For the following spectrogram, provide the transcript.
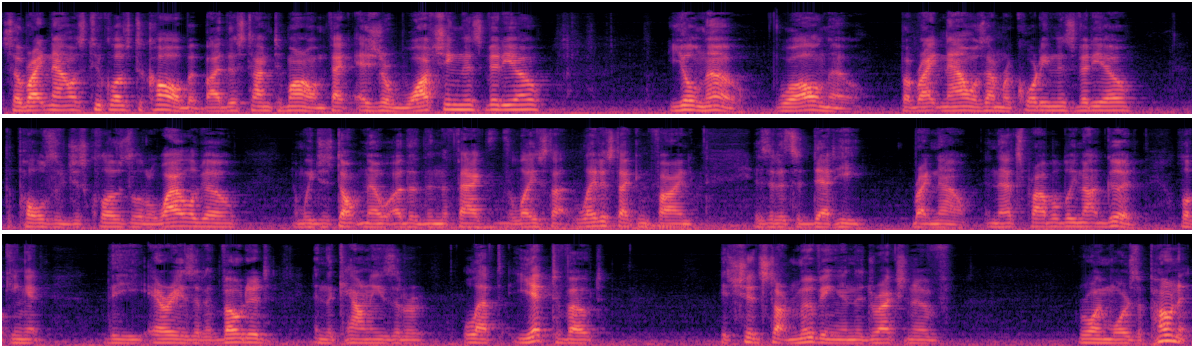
So right now it's too close to call, but by this time tomorrow, in fact, as you're watching this video, you'll know. We'll all know. But right now, as I'm recording this video, the polls have just closed a little while ago, and we just don't know other than the fact that the latest, latest I can find is that it's a dead heat right now. And that's probably not good, looking at the areas that have voted and the counties that are left yet to vote. It should start moving in the direction of Roy Moore's opponent,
